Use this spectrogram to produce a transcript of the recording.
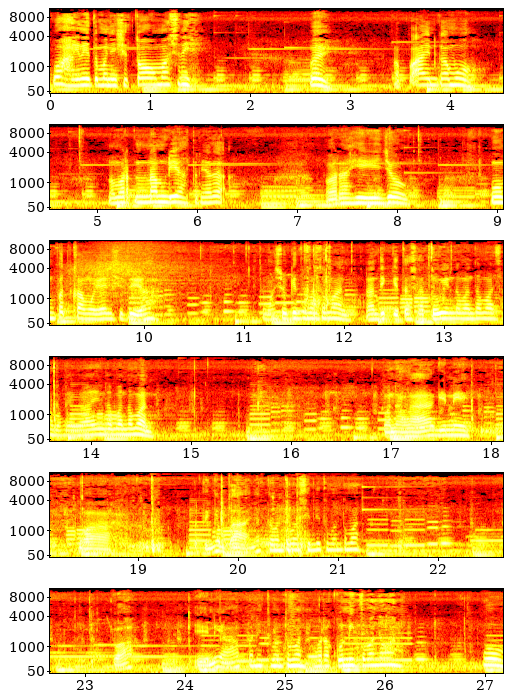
Wah, ini temannya si Thomas nih. Woi, ngapain kamu? Nomor 6 dia ternyata. Warna hijau. Ngumpet kamu ya di situ ya. Kita masukin teman-teman. Nanti kita satuin teman-teman sama yang lain teman-teman. Mana lagi nih? Wah, sepertinya banyak teman-teman sini teman-teman. Wah, ini apa nih teman-teman? Warna kuning teman-teman. Wow,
